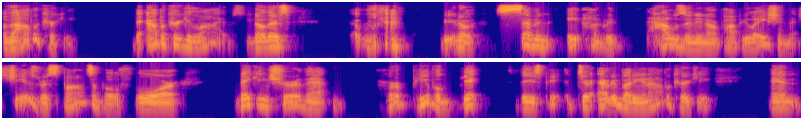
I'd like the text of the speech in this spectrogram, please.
of Albuquerque, the Albuquerque lives. You know, there's, you know, seven, 800,000 in our population that she is responsible for making sure that her people get these to everybody in Albuquerque and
